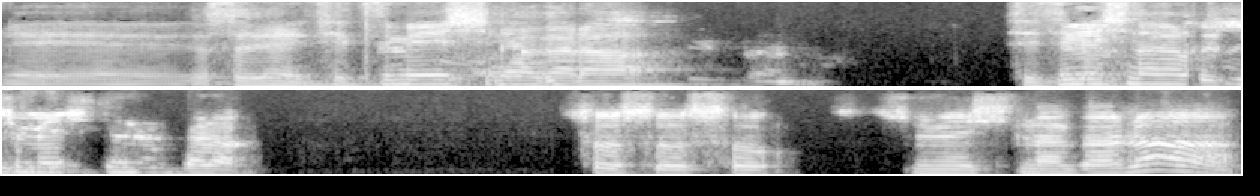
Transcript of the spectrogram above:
えー、じゃあそれね、説明しながら、説明しながら、説明しながら、そうそうそう、説明しながら、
